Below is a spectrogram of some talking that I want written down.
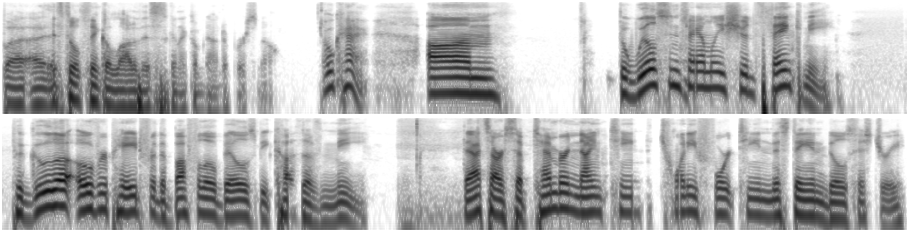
but I still think a lot of this is going to come down to personnel. Okay. Um, the Wilson family should thank me. Pegula overpaid for the Buffalo Bills because of me. That's our September 19th, 2014, this day in Bills history.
